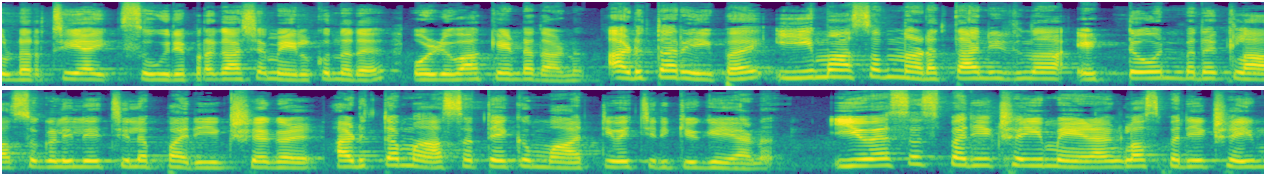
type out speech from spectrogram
തുടർച്ചയായി സൂര്യപ്രകാശം ഏൽക്കുന്നത് ഒഴിവാക്കേണ്ടതാണ്. അടുത്ത അറിയിപ്പ് ഈ മാസം നടത്താനിരുന്ന എട്ട് ഒൻപത് ക്ലാസുകളിലെ ചില പരീക്ഷകൾ അടുത്ത മാസത്തേക്ക് മാറ്റിവെച്ചിരിക്കുകയാണ്. യു എസ് എസ് പരീക്ഷയും ഏഴാം ക്ലാസ് പരീക്ഷയും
